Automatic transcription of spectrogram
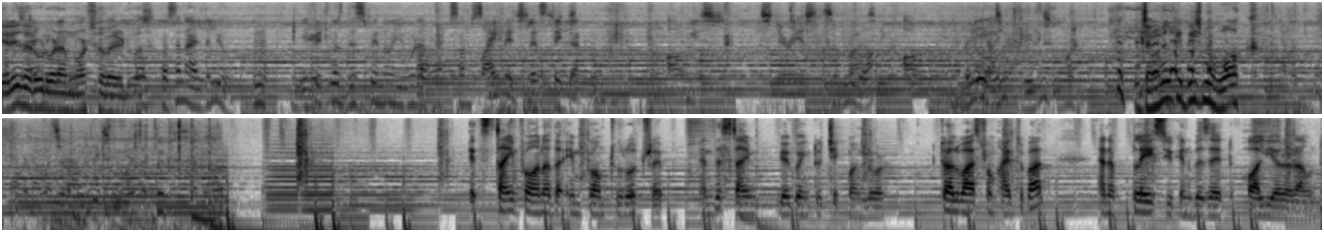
there is a road, but I'm not sure where it was. person. I'll tell you. Hmm. If it was this way, no, you would have had some signage. Let's take that. always mysterious and surprising. जंगल के बीच में walk. It's time for another impromptu road trip, and this time we are going to Chikmagalur, 12 hours from Hyderabad, and a place you can visit all year around.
